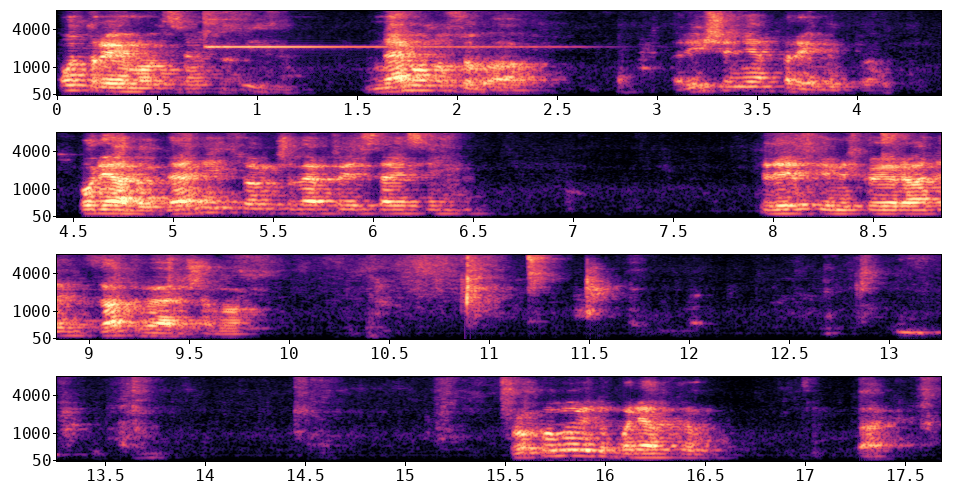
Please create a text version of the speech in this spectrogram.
Утримався? Не голосував. Рішення прийнято. Порядок денний 44-ї сесії Київської міської ради затверджено. Пропоную до порядку. Так.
